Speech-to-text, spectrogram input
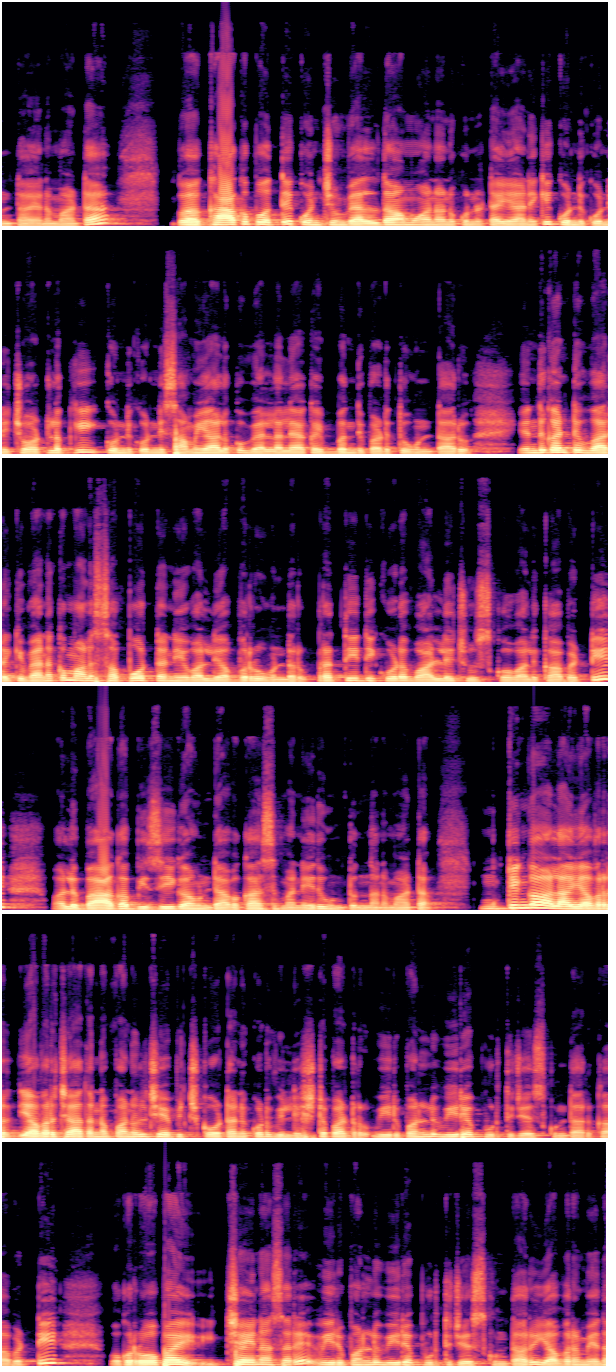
ఉంటాయన్నమాట. కాకపోతే కొంచెం వెళ్దాము అని అనుకున్న టయానికి కొన్ని కొన్ని చోట్లకి కొన్ని కొన్ని సమయాలకు వెళ్ళలేక ఇబ్బంది పడుతూ ఉంటారు. ఎందుకంటే వారికి వెనకమాల సపోర్ట్ అనే వాళ్ళు ఎవ్వరూ ఉండరు. ప్రతిదీ కూడా వాళ్ళే చూసుకోవాలి కాబట్టి వాళ్ళు బాగా బిజీగా ఉండే అవకాశం అనేది ఉంటుందన్నమాట. ముఖ్యంగా అలా ఎవరి ఎవరి చేతన పనులు చేపించుకోవటానికి కూడా వీళ్ళు ఇష్టపడరు. వీరి పనులు వీరే పూర్తి చేసుకుంటారు. కాబట్టి ఒక రూపాయి ఇచ్చైనా సరే వీరి పనులు వీరే పూర్తి చేసుకుంటారు. ఎవరి మీద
